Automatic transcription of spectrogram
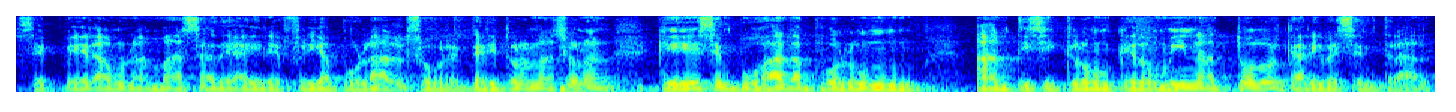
Se espera una masa de aire fría polar sobre el territorio nacional que es empujada por un anticiclón que domina todo el Caribe central.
